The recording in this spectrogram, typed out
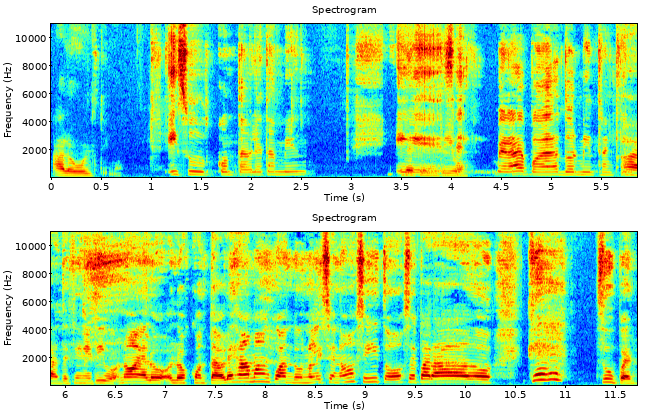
a lo último. Y su contable también. Eh, definitivo. ¿Verdad? Pueda dormir tranquilo. Ah, definitivo. No, los contables aman cuando uno le dice, no, sí, todo separado. ¿Qué? Súper.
